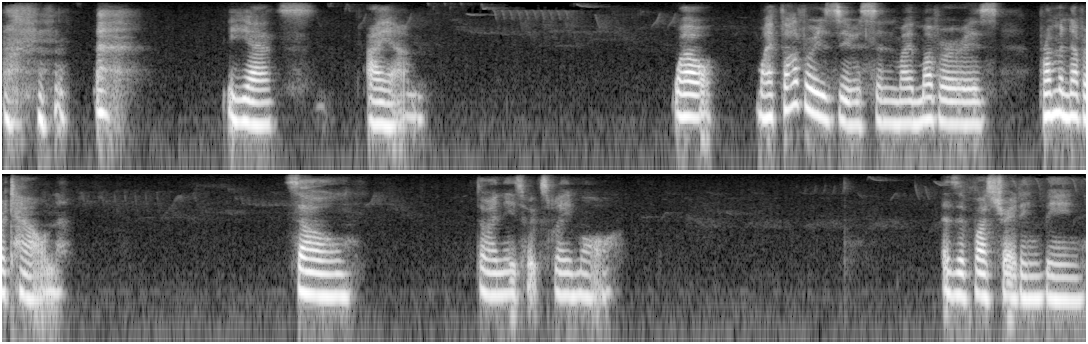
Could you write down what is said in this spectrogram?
yes, I am. Well, my father is Zeus and my mother is from another town. So, do I need to explain more? Is it frustrating being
